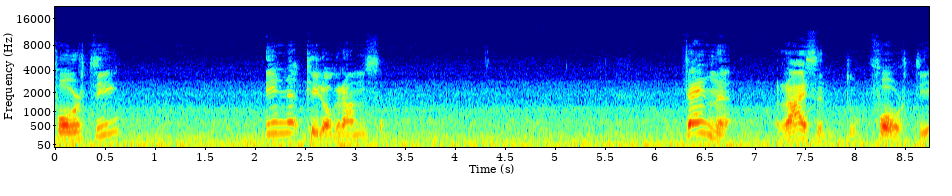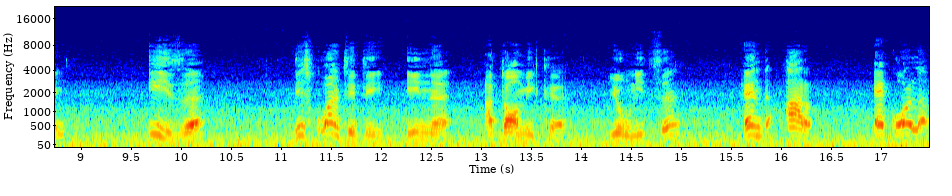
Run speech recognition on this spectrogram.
40 in kilograms 10 raised to 40 is this quantity in atomic units and are equal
